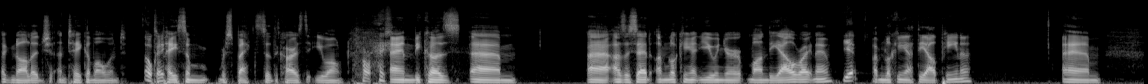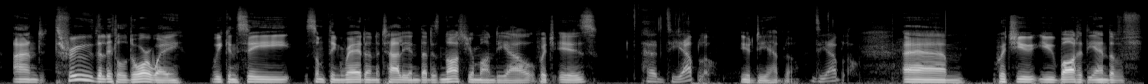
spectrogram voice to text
acknowledge and take a moment Okay. to pay some respects to the cars that you own. Right. Um, because, um, uh, as I said, I'm looking at you and your Mondial right now. Yep. I'm looking at the Alpina. Um, and through the little doorway, we can see something red and Italian that is not your Mondial, which is a Diablo. Your Diablo, Diablo. um, which you, you bought at the end of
